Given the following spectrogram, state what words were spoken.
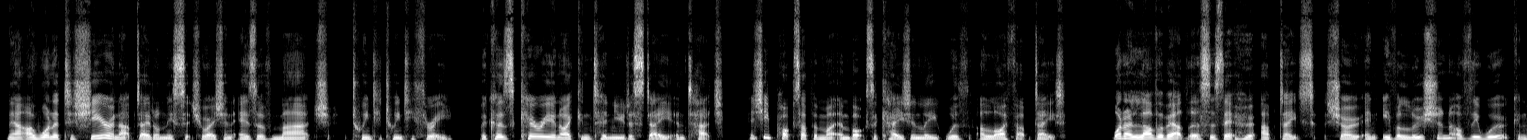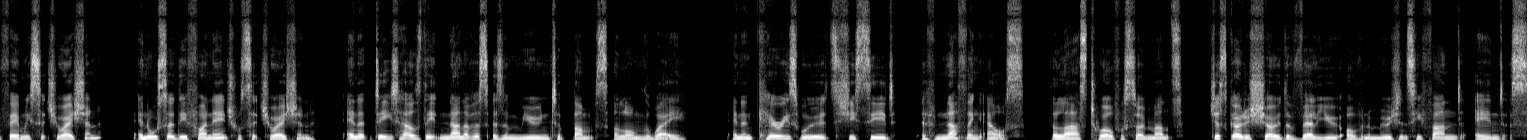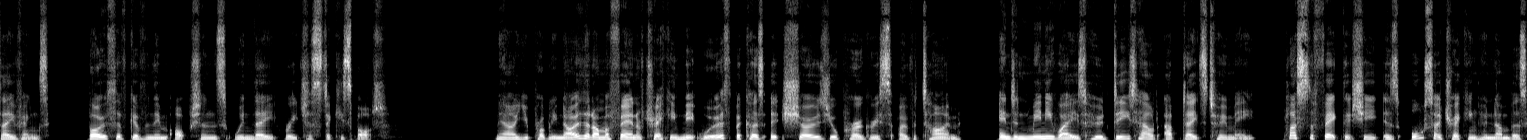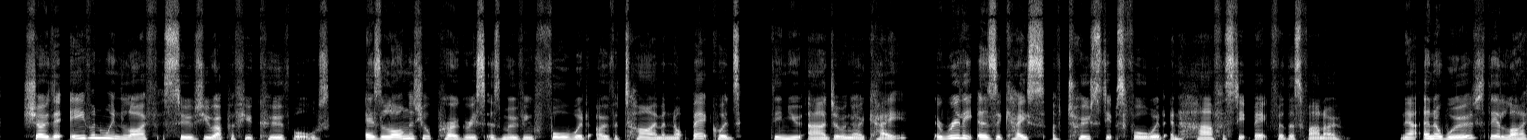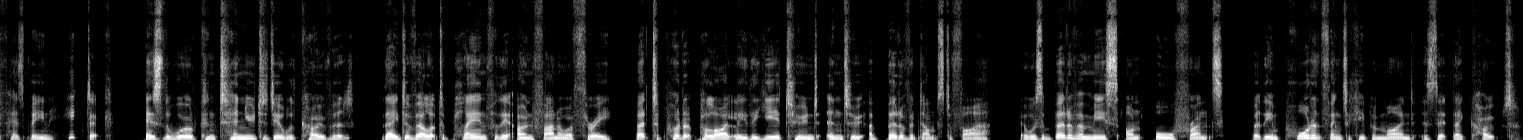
Now, I wanted to share an update on this situation as of March 2023 because Kiri and I continue to stay in touch and she pops up in my inbox occasionally with a life update. What I love about this is that her updates show an evolution of their work and family situation and also their financial situation, and it details that none of us is immune to bumps along the way. And in Kiri's words, she said, if nothing else, the last 12 or so months just go to show the value of an emergency fund and savings. Both have given them options when they reach a sticky spot. Now, you probably know that I'm a fan of tracking net worth because it shows your progress over time. And in many ways, her detailed updates to me, plus the fact that she is also tracking her numbers, show that even when life serves you up a few curveballs, as long as your progress is moving forward over time and not backwards, then you are doing okay. It really is a case of two steps forward and half a step back for this whānau. Now, in a word, their life has been hectic. As the world continued to deal with COVID, they developed a plan for their own whānau of three, but to put it politely, the year turned into a bit of a dumpster fire. It was a bit of a mess on all fronts, but the important thing to keep in mind is that they coped.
